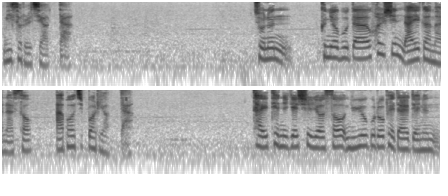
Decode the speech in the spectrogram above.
미소를 지었다. 존은 그녀보다 훨씬 나이가 많아서 아버지 뻘이었다. 타이타닉에 실려서 뉴욕으로 배달되는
